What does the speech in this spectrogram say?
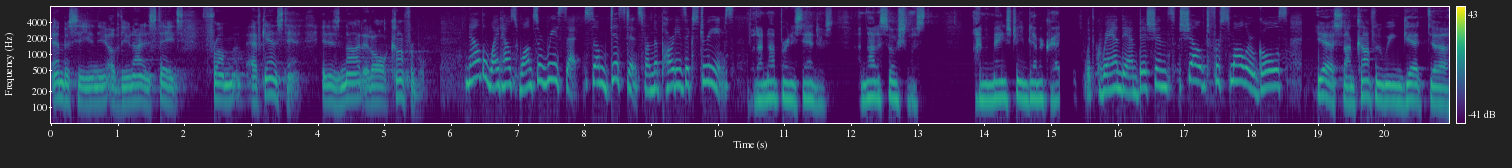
embassy the, of the United States from Afghanistan. It is not at all comfortable. Now the White House wants a reset, some distance from the party's extremes. But I'm not Bernie Sanders. I'm not a socialist. I'm a mainstream Democrat. With grand ambitions shelved for smaller goals. Yes, I'm confident we can get uh,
